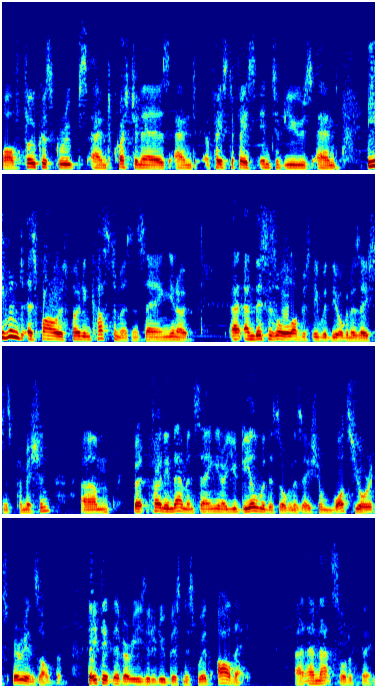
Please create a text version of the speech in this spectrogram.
of focus groups and questionnaires and face-to-face interviews and even as far as phoning customers and saying, you know, and this is all obviously with the organization's permission, um, but phoning them and saying, you know, you deal with this organization, what's your experience of them? They think they're very easy to do business with, are they? And, and that sort of thing.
